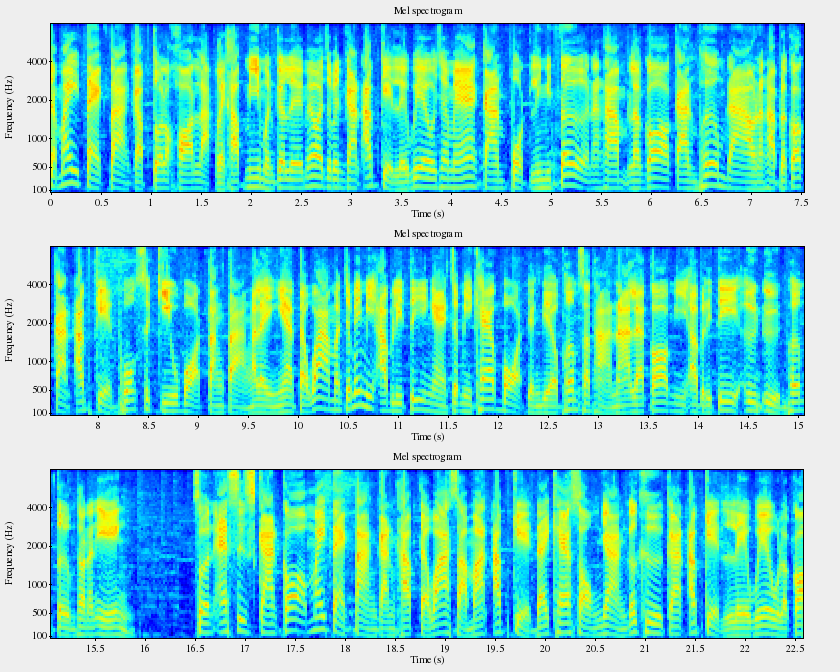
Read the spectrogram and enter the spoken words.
จะไม่แตกต่างกับตัวละครหลักเลยครับ มีเหมือนกันเลยไม่ว่าจะเป็นการอัปเกรดเลเวลใช่ไหมการปลดลิมิเตอร์นะครับแล้วก็การเพิ่มดาวนะครับแล้วก็การอัปเกรดพวกสกิลบอร์ดต่างๆ อะไรอย่างเงี้ยแต่ว่ามันจะไม่มี ability ไงจะมีแค่บอร์ดอย่างเดียวเพิ่มสถานะ แล้วก็มี ability อื่น ๆ เพิ่มเติมเท่านั้นเอง ส่วน Assist Card ก็ไม่แตกต่างกันครับ แต่ว่าสามารถอัปเกรดได้แค่ 2 อย่างก็คือการอัปเกรดเลเวลแล้วก็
